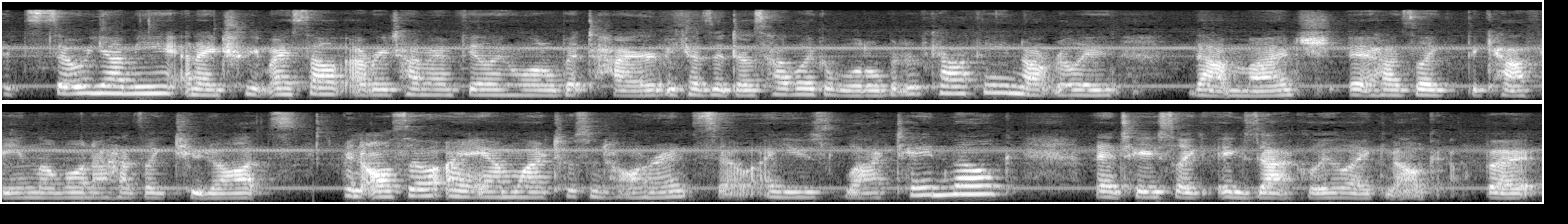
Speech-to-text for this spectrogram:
It's so yummy and I treat myself every time I'm feeling a little bit tired because it does have like a little bit of caffeine, not really that much. It has like the caffeine level and it has like two dots. And also I am lactose intolerant so I use Lactaid milk and it tastes like exactly like milk. But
